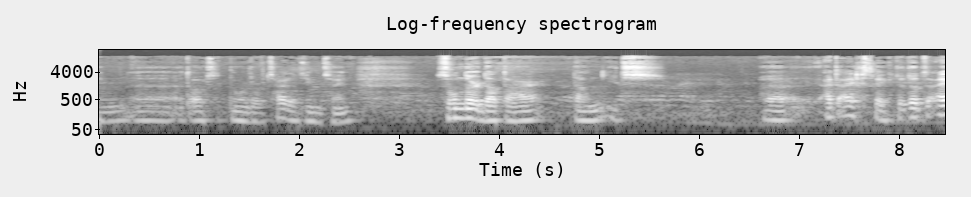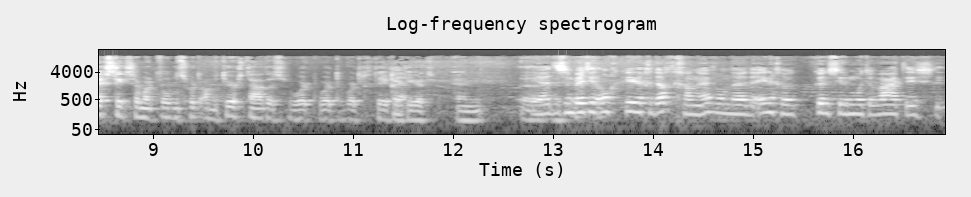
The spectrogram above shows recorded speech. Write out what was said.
in het oosten, het noorden of het zuiden te zien moet zijn. Zonder dat daar dan iets uit de eigen streek, dat- de eigen streek zeg maar, tot een soort amateurstatus wordt, wordt, wordt gedegradeerd. En, ja, het is een beetje een omgekeerde gedachtegang. Hè? Van de, de enige kunst die de moeite waard is, die,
